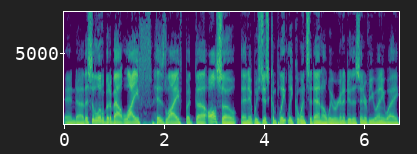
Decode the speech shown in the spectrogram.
And uh, this is a little bit about life, his life, but uh, also, and it was just completely coincidental. We were going to do this interview anyway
